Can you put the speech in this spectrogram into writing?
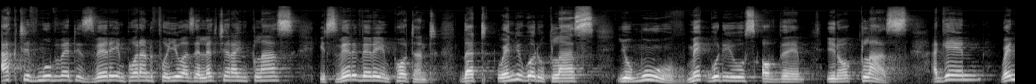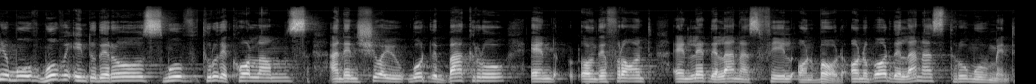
Active movement is very important for you as a lecturer in class. It's very, very important that when you go to class, you move, make good use of the you know, class. Again, when you move, move into the rows, move through the columns, and ensure you go to the back row and on the front and let the learners feel on board. On board the learners through movement.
